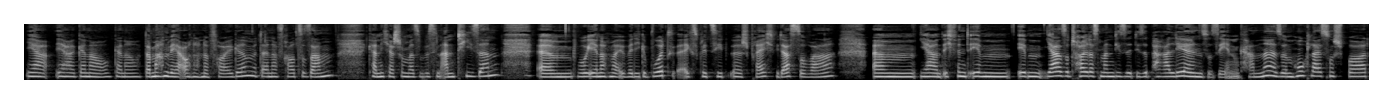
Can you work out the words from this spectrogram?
Ja, ja, genau, genau. Da machen wir ja auch noch eine Folge mit deiner Frau zusammen. Kann ich ja schon mal so ein bisschen anteasern, ähm, wo ihr nochmal über die Geburt explizit äh, sprecht, wie das so war. Ähm, ja, und ich finde eben, eben, ja, so toll, dass man diese, diese Parallelen so sehen kann, ne? Also im Hochleistungssport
